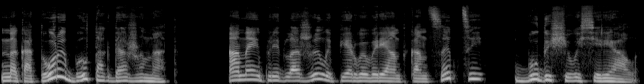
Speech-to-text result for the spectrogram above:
на которой был тогда женат. Она и предложила первый вариант концепции будущего сериала.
